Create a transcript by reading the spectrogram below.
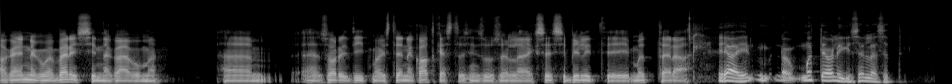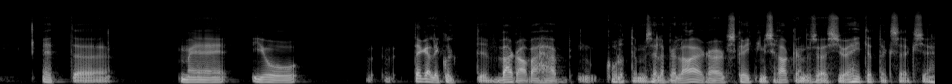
aga enne kui me päris sinna kaevume ähm,. Sorry, Tiit, ma vist enne katkestasin su selle accessibility mõtte ära. ja, no mõte oligi selles, et, et äh, me ju tegelikult väga vähe kulutame selle peale aega, ükskõik mis rakenduse asju ehitatakse, eks ju.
